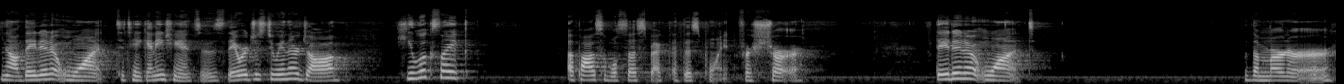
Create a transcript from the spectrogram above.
Now, they didn't want to take any chances, they were just doing their job. He looks like a possible suspect at this point, for sure. They didn't want the murderer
